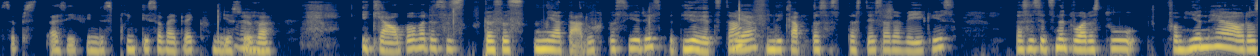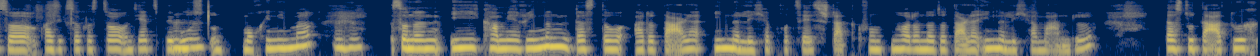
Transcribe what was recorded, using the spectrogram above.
Selbst, also ich finde, es bringt dich so weit weg von dir selber. Ich glaube aber, dass es, dass es mehr dadurch passiert ist, bei dir jetzt da. Ja. Und ich glaube, dass, es, dass das auch der Weg ist. Dass es jetzt nicht war, dass du vom Hirn her oder so quasi gesagt hast, so und jetzt bewusst und mache ich nimmer, Mhm. sondern ich kann mich erinnern, dass da ein totaler innerlicher Prozess stattgefunden hat und ein totaler innerlicher Wandel, dass du dadurch,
